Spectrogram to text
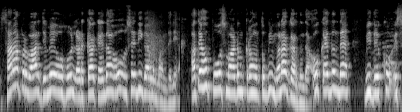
ਸਾਰਾ ਪਰਿਵਾਰ ਜਿਵੇਂ ਉਹ ਲੜਕਾ ਕਹਿੰਦਾ, ਉਹ ਉਸੇ ਦੀ ਗੱਲ ਮੰਨਦੇ ਨੇ ਅਤੇ ਉਹ ਪੋਸਟਮਾਰਟਮ ਕਰਾਉਣ ਤੋਂ ਵੀ ਮਨਾ ਕਰ ਦਿੰਦਾ। ਉਹ ਕਹਿ ਦਿੰਦਾ ਵੀ ਦੇਖੋ, ਇਸ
